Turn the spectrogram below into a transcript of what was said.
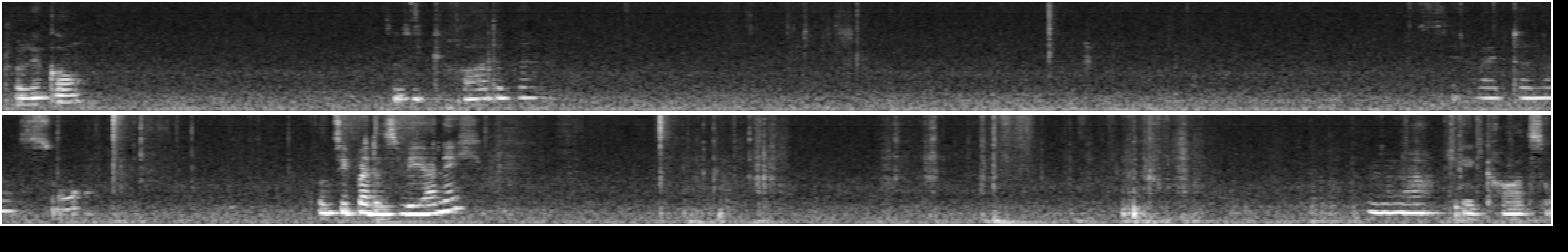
Entschuldigung, dass ich gerade bin. weiter noch so. Und sieht man das Wehr nicht. Ja, geht gerade so.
